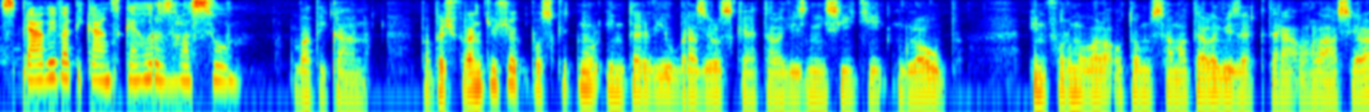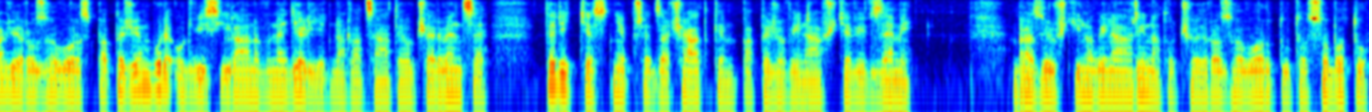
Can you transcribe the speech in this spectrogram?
Zprávy vatikánského rozhlasu. Vatikán. Papež František poskytnul interview brazilské televizní síti Globe. Informovala o tom sama televize, která ohlásila, že rozhovor s papežem bude odvysílán v neděli 21. července, tedy těsně před začátkem papežovy návštěvy v zemi. Brazilští novináři natočili rozhovor tuto sobotu.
